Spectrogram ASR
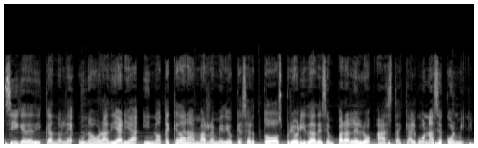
Sigue dedicándole una hora diaria y no te quedará más remedio que hacer dos prioridades en paralelo hasta que alguna se culmine.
